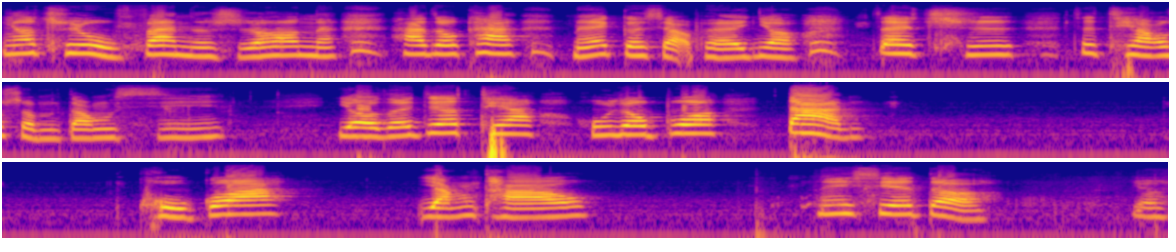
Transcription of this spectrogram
要吃午饭的时候呢，他都看每个小朋友在吃，在挑什么东西。有的就挑胡萝卜、蛋、苦瓜、杨桃那些的。有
